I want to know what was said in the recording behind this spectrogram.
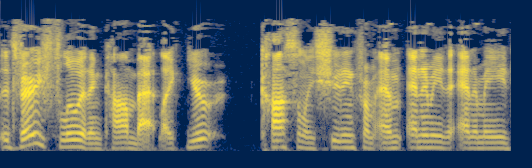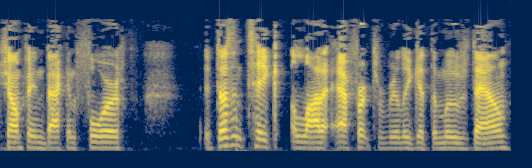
it's very fluid in combat. Like you're constantly shooting from em- enemy to enemy, jumping back and forth. It doesn't take a lot of effort to really get the moves down.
